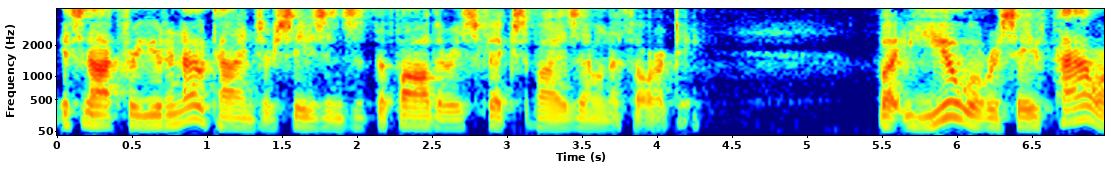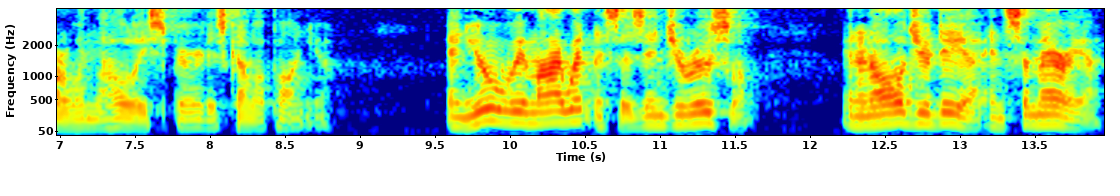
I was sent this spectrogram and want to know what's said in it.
It's not for you to know times or seasons that the Father is fixed by his own authority. But you will receive power when the Holy Spirit has come upon you. And you will be my witnesses in Jerusalem, and in all Judea and Samaria,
